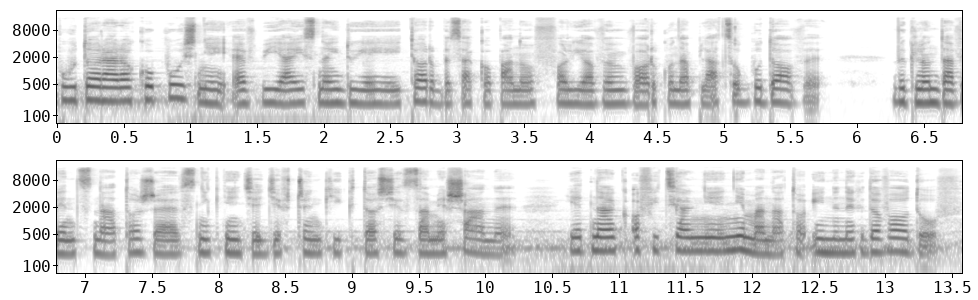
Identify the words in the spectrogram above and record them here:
Półtora roku później FBI znajduje jej torbę zakopaną w foliowym worku na placu budowy. Wygląda więc na to, że w zniknięcie dziewczynki ktoś jest zamieszany, jednak oficjalnie nie ma na to innych dowodów.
